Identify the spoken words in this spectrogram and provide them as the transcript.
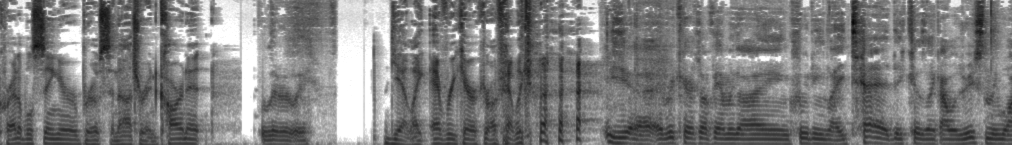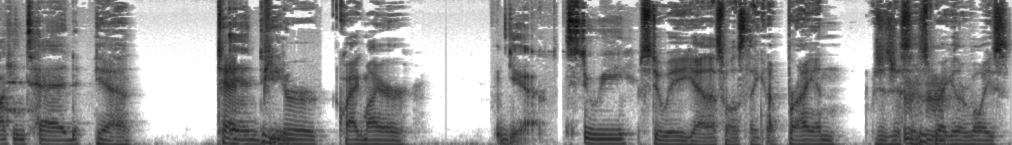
incredible singer, Bro Sinatra incarnate. Literally, yeah, like every character on Family Guy. yeah, every character on Family Guy, including like Ted, because like I was recently watching Ted. Yeah, Ted, and Peter, he, Quagmire. Yeah, Stewie. Stewie. Yeah, that's what I was thinking of. Brian, which is just mm-hmm. his regular voice.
